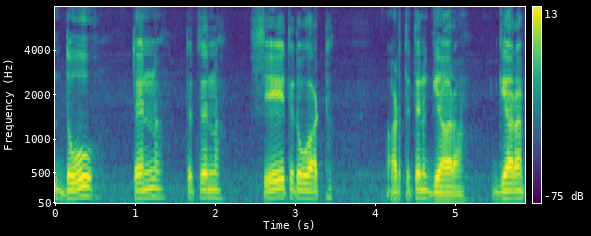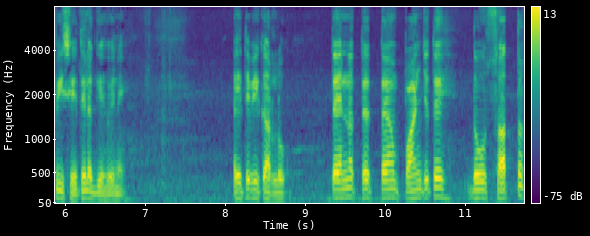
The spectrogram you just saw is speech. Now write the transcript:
2 3 ਤੇ 3 6 ਤੇ 2 8 8 ਤੇ 3 11 11 ਪੀਸ ਇਹ ਤੇ ਲੱਗੇ ਹੋਏ ਨੇ। ਇਹ ਤੇ ਵੀ ਕਰ ਲਓ। 3 ਤੇ 3 5 ਤੇ 2 7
